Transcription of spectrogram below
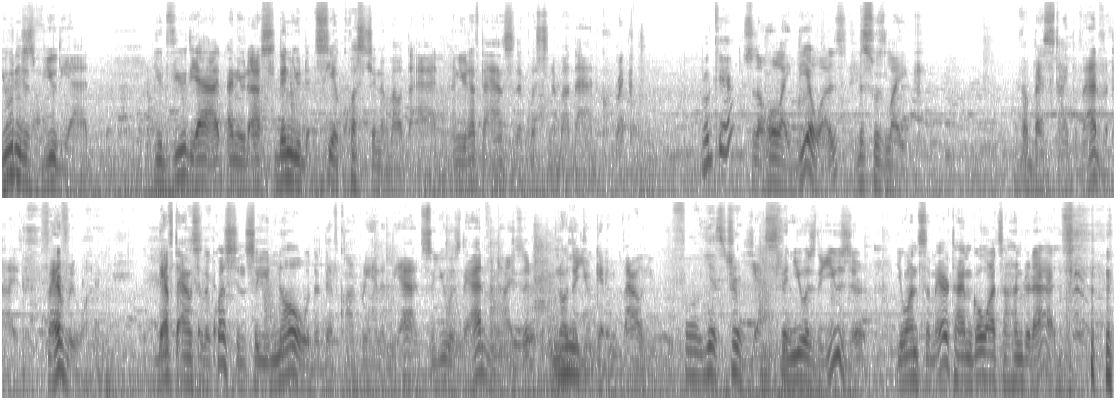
you wouldn't just view the ad. You'd view the ad, and you'd ask. Then you'd see a question about the ad, and you'd have to answer the question about the ad correctly. Okay. So the whole idea was this was like the best type of advertising for everyone. They have to answer the question so you know that they've comprehended the ad. So you as the advertiser know that you're getting value. For yes, true. Yes. Then you as the user, you want some airtime, go watch hundred ads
